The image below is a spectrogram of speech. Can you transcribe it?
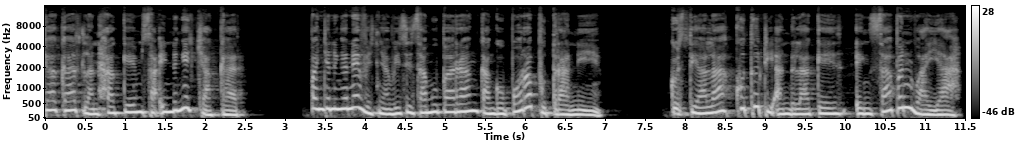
jagat lan hakim saindenge jagat. Panjenengane wis nyawisi samubarang kanggo para putrane. Gusti Allah kudu diandelake ing saben wayah.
